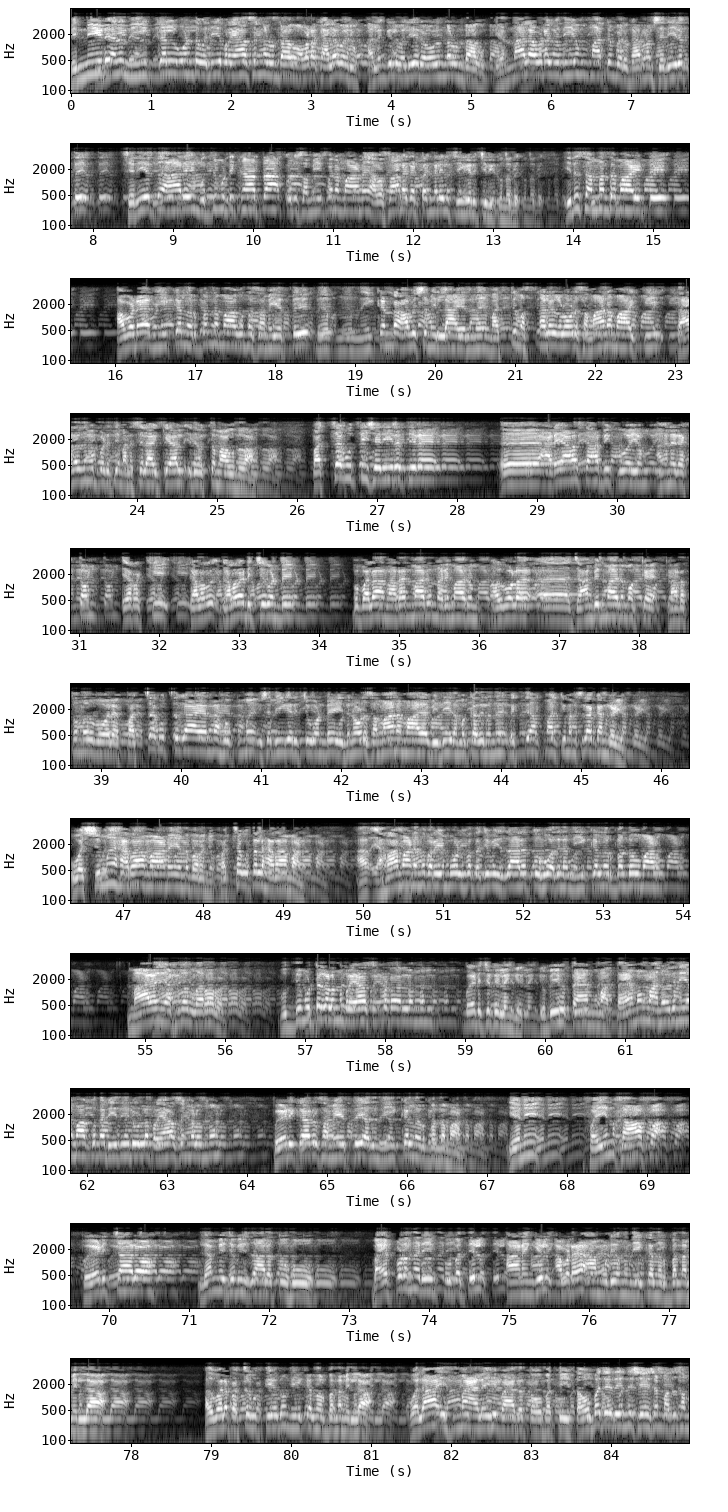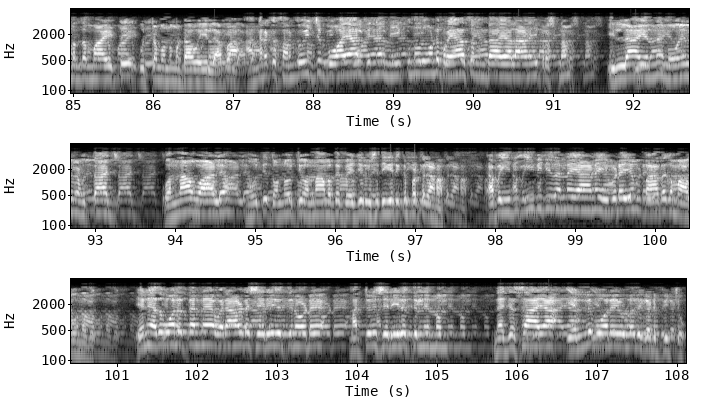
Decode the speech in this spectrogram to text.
പിന്നീട് അത് നീക്കൽ കൊണ്ട് വലിയ പ്രയാസങ്ങൾ ഉണ്ടാകും അവിടെ കല വരും. അല്ലെങ്കിൽ വലിയ രോഗങ്ങൾ ഉണ്ടാകും എന്നാൽ അവിടെ വിധിയും മാറ്റം വരും. കാരണം ശരീരത്ത് ശരീരത്ത് ആരെയും ബുദ്ധിമുട്ടിക്കാത്ത ഒരു സമീപനമാണ് അവസാന ഘട്ടങ്ങളിൽ സ്വീകരിച്ചിരിക്കുന്നത്. ഇത് സംബന്ധമായിട്ട് അവിടെ നീക്കൽ നിർബന്ധമാകുന്ന സമയത്ത് നീക്കേണ്ട ആവശ്യമില്ല എന്ന് മറ്റ് മസാലകളോട് സമാനമാക്കി താരതമ്യപ്പെടുത്തി മനസ്സിലാക്കിയാൽ ഇത് വ്യക്തമാകുന്നതാണ്. പച്ചകുത്തി ശരീരത്തിലെ അടയാളം സ്ഥാപിക്കുകയും അങ്ങനെ രക്തം ഇറക്കി കളർ കളറടിച്ചുകൊണ്ട് ഇപ്പൊ പല നടന്മാരും നടിമാരും അതുപോലെ ചാമ്പ്യന്മാരും ഒക്കെ നടത്തുന്നത് പോലെ പച്ച കുത്തുക എന്ന ഹുക്മ് വിശദീകരിച്ചുകൊണ്ട് ഇതിനോട് സമാനമായ വിധി നമുക്കതിൽ നിന്ന് വ്യക്തമാക്കി മനസ്സിലാക്കാൻ കഴിയും. വശുമ് ഹറാമാണ് എന്ന് പറഞ്ഞു. പച്ച കുത്തൽ ഹറാമാണ്. ഹറാമാണെന്ന് പറയുമ്പോൾ ഇപ്പൊ തജീവ് ഇസാലത്തുഹു അതിനെ നീക്കൽ നിർബന്ധവുമാണ്. മാലൻ അഹ്മദ് ബുദ്ധിമുട്ടുകളൊന്നും പ്രയാസപ്പെടലൊന്നും പേടിച്ചിട്ടില്ലെങ്കിൽ യുബീഹു തേമ തേമം അനുവദനീയമാക്കുന്ന രീതിയിലുള്ള പ്രയാസങ്ങളൊന്നും പേടിക്കാത്ത സമയത്ത് അത് നീക്കൽ നിർബന്ധമാണ്. ഇനി ഫൈൻ ഖാഫ പേടിച്ചാലോ? ലം യജുബി ഇസാലത്തുഹു. ഭയപ്പെടുന്ന രൂപത്തിൽ ആണെങ്കിൽ അവിടെ ആ മുടിയൊന്നും നീക്കൽ നിർബന്ധമില്ല. അതുപോലെ പച്ച കുത്തിയതും നീക്കൽ നിർബന്ധമില്ല. വലാ ഇസ്മ അലഹി ബാദ തൗബത്തി. തൗബ ചെയ്തതിന് ശേഷം അത് സംബന്ധമായിട്ട് കുറ്റമൊന്നും ഉണ്ടാവുകയില്ല. അപ്പൊ അങ്ങനെയൊക്കെ സംഭവിച്ചു പോയാൽ പിന്നെ നീക്കുന്നത് കൊണ്ട് പ്രയാസം ഉണ്ടായാലാണ് ഈ പ്രശ്നം. ഇല്ല എന്ന് മോനിൽ മെഹ്താജ് ഒന്നാം വാൾ നൂറ്റി തൊണ്ണൂറ്റി ഒന്നാമത്തെ പേജിൽ വിശദീകരിക്കപ്പെട്ട് കാണാം. അപ്പൊ ഇത് ഈ വിധി തന്നെയാണ് ഇവിടെയും ബാധകമാകുന്നത്. ഇനി അതുപോലെ തന്നെ ഒരാളുടെ ശരീരത്തിനോട് മറ്റൊരു ശരീരത്തിൽ നിന്നും നജസായ എല്ല് പോലെയുള്ളത് ഘടിപ്പിച്ചു.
